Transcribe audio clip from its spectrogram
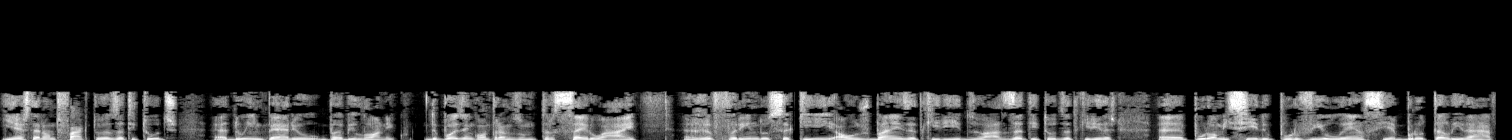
E estas eram de facto as atitudes uh, do Império Babilónico. Depois encontramos um terceiro ai, referindo-se aqui aos bens adquiridos, às atitudes adquiridas uh, por homicídio, por violência, brutalidade.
